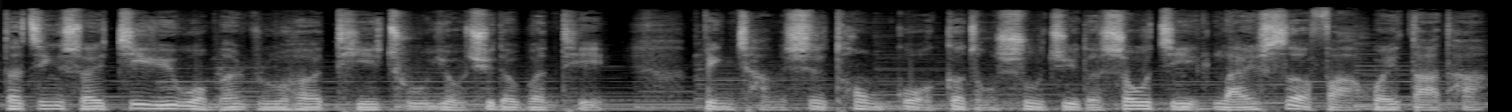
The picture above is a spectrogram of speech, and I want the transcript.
的精髓基于我们如何提出有趣的问题，并尝试通过各种数据的收集来设法回答它。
